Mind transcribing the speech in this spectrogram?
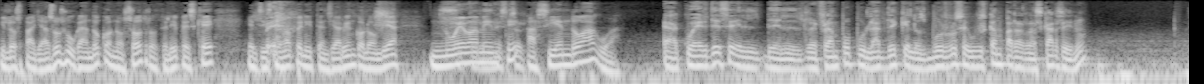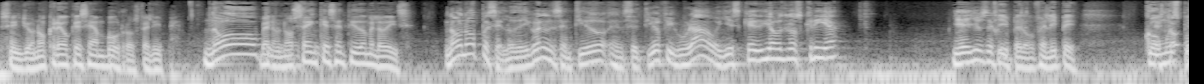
y los payasos jugando con nosotros, Felipe. Es que el sistema penitenciario en Colombia nuevamente haciendo agua. Acuérdese del, del refrán popular de que los burros se buscan para rascarse, ¿no? Sí, yo no creo que sean burros, Felipe. No, Bueno, pero no sé en qué sentido me lo dice. No, no, pues se lo digo en el sentido, en el sentido figurado, y es que Dios los cría y ellos se Sí, pero Felipe, ¿cómo Esto- es esto,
